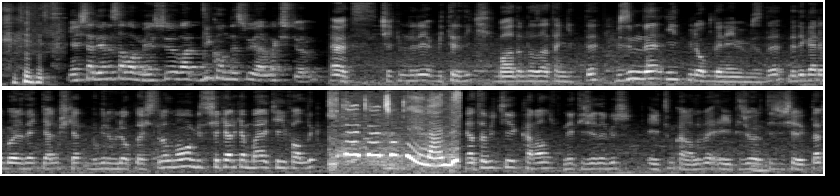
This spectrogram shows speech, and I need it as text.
Gençler yarın sabah mensuyu var. Bir konuda sizi uyarmak istiyorum. Evet çekimleri bitirdik. Bahadır da zaten gitti. Bizim de ilk vlog deneyimimizdi. Dedik hani böyle denk gelmişken bugünü vloglaştıralım ama biz çekerken bayağı keyif aldık. Çekerken çok eğlendim. Ya tabii ki kanal neticede bir eğitim kanalı ve eğitici öğretici içerikler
